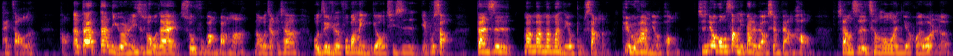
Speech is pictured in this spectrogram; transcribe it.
太糟了。好，那但但有人一直说我在舒服邦邦嘛，那我讲一下，我自己觉得富邦的隐忧其实也不少。但是慢慢慢慢的又补上了，譬如他的牛棚，其实牛棚上礼拜的表现非常好，像是陈宏文也回稳了，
